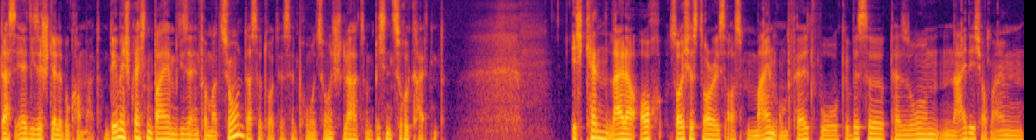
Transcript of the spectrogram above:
dass er diese Stelle bekommen hat. Und dementsprechend war er mit dieser Information, dass er dort jetzt eine Promotionsstelle hat, so ein bisschen zurückhaltend. Ich kenne leider auch solche Stories aus meinem Umfeld, wo gewisse Personen neidisch auf einen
